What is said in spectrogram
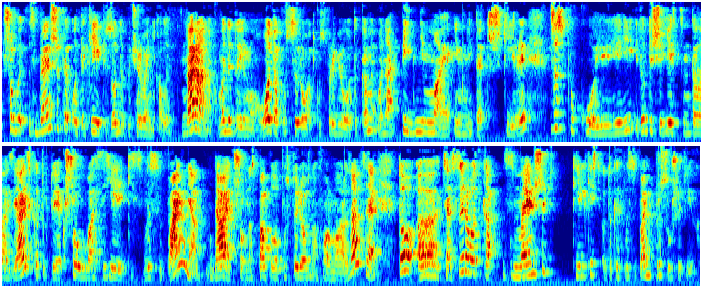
щоб зменшити отакі епізоди почервоніли. На ранок ми додаємо отаку сироватку з пребіотиками, вона піднімає імунітет шкіри, заспокоює її. І тут ще є центала азіатська, тобто, якщо у вас є якісь висипання, да, якщо у нас папулопустульозна форма розація, то е, ця сироватка зменшить кількість отаких висипань, присушить їх.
